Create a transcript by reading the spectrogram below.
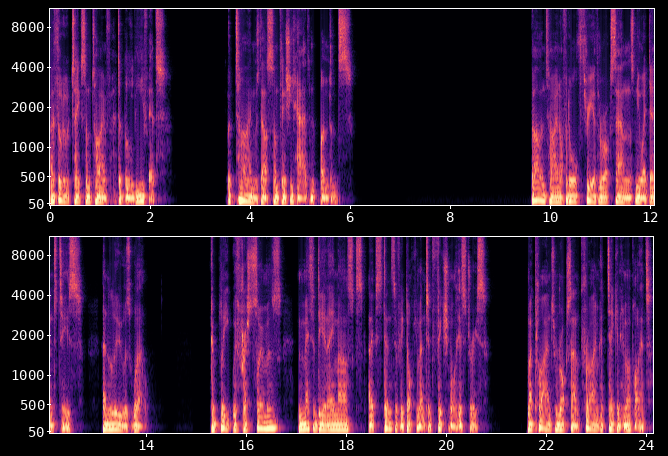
I thought it would take some time for her to believe it, but time was now something she had in abundance. Valentine offered all three of the Roxannes new identities, and Lugh as well. Complete with fresh somas, meta-DNA masks, and extensively documented fictional histories. My client and Roxanne Prime had taken him up on it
